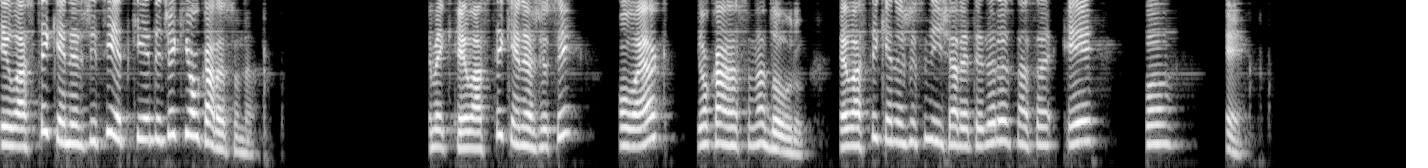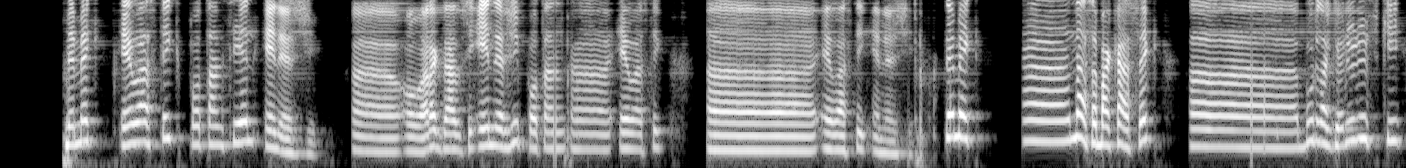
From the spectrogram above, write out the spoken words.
elastik enerjisi etki edecek yok arasına. Demek elastik enerjisi olarak yok arasına doğru. Elastik enerjisini işaret ederiz nasıl? E, F, E. Demek elastik potansiyel enerji ee, olarak daha doğrusu enerji potan ee, elastik ee, elastik enerji. Demek ee, nasıl bakarsak ee, burada görürüz ki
